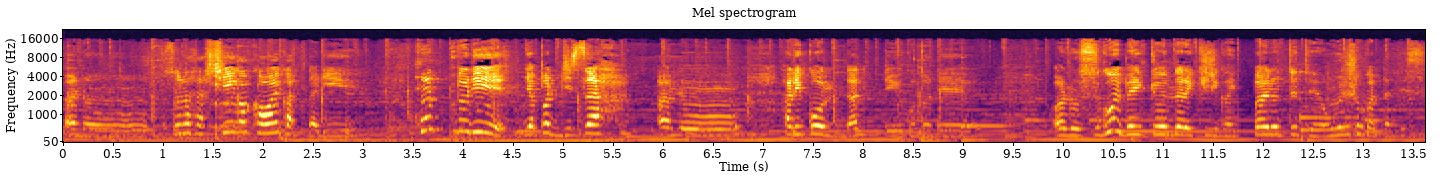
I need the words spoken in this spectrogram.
あのーその挿絵が可愛かったり本当にやっぱり実際あのー張り込んだっていうことであのすごい勉強になる記事がいっぱい載ってて面白かったんです。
